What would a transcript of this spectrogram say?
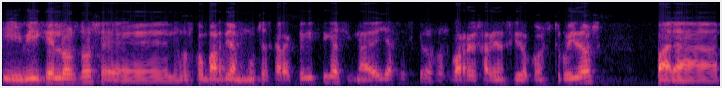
y vi que los dos, eh, los dos compartían muchas características y una de ellas es que los dos barrios habían sido construidos para,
